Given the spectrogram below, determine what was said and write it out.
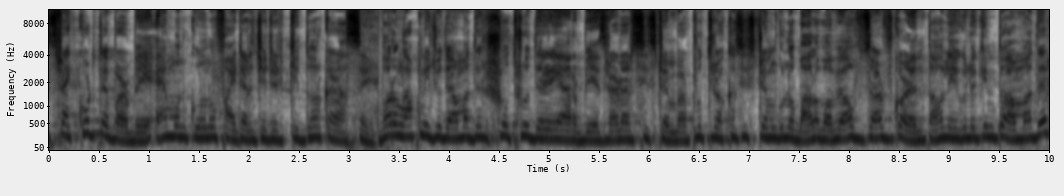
স্ট্রাইক করতে পারবে এমন কোনো ফাইটার জেটের কি দরকার আছে? বরং আপনি যদি আমাদের শত্রুদের এয়ার বেস রাডার সিস্টেম বা প্রতিরক্ষা সিস্টেমগুলো ভালোভাবে অবজার্ভ করেন, তাহলে এগুলো কিন্তু আমাদের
